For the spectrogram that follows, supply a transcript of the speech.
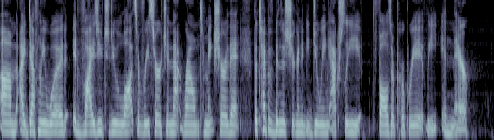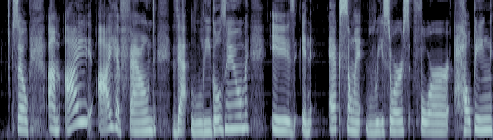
um, I definitely would advise you to do lots of research in that realm to make sure that the type of business you're going to be doing actually falls appropriately in there. So um, I I have found that LegalZoom is an excellent resource for helping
